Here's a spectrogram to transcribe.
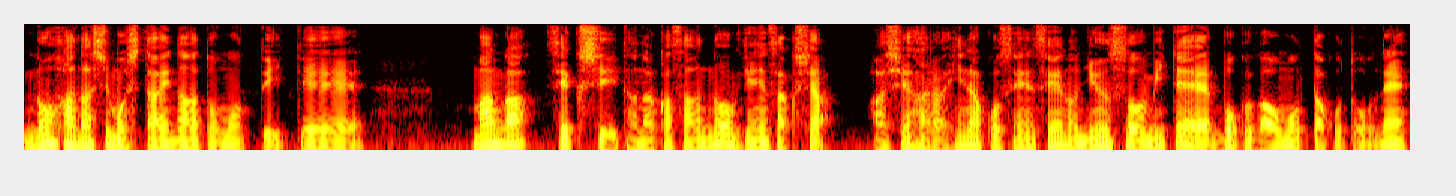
の話もしたいなと思っていて、漫画セクシー田中さんの原作者、芦原ひな子先生のニュースを見て僕が思ったことをね、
